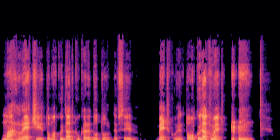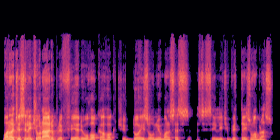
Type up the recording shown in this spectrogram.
Marretti. Toma cuidado que o cara é doutor. Deve ser médico, hein? Toma cuidado com o médico. Boa noite, excelente horário. Prefere o Roca Rocket 2 ou o New Balance SC Elite V3? Um abraço.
